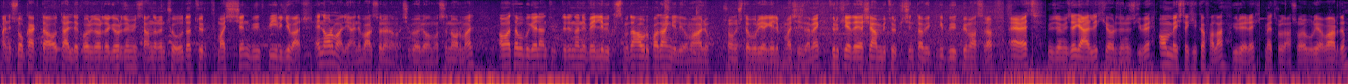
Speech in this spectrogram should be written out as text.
hani sokakta, otelde, koridorda gördüğüm insanların çoğu da Türk. Maç için büyük bir ilgi var. E normal yani Barcelona maçı böyle olması normal. Ama tabii bu gelen Türklerin hani belli bir kısmı da Avrupa'dan geliyor malum. Sonuçta buraya gelip maç izlemek Türkiye'de yaşayan bir Türk için tabii ki büyük bir masraf. Evet müzemize geldik gördüğünüz gibi. 15 dakika falan yürüyerek metrodan sonra buraya vardım.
